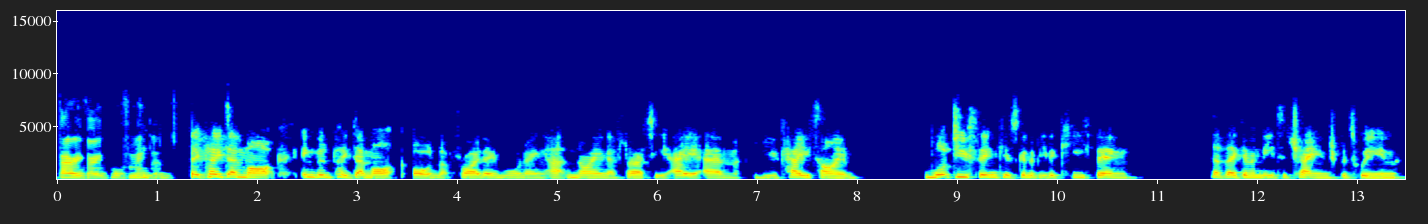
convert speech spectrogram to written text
very, very poor from England. They play Denmark. England play Denmark on Friday morning at nine thirty a.m. UK time. What do you think is going to be the key thing that they're going to need to change between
